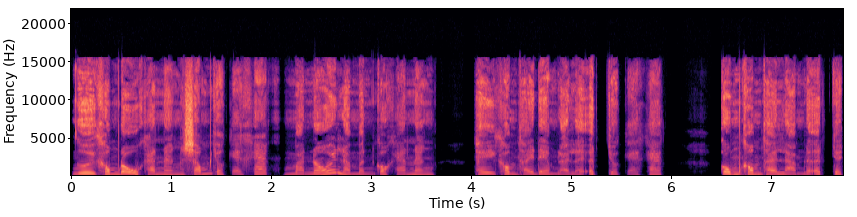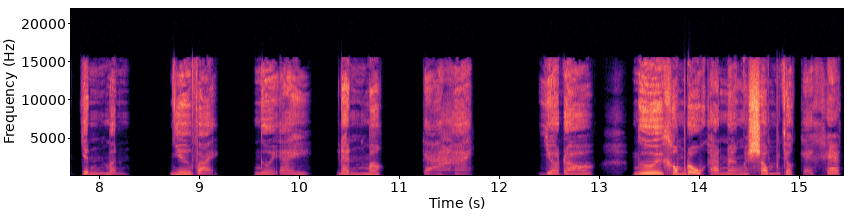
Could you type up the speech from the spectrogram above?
người không đủ khả năng sống cho kẻ khác mà nói là mình có khả năng thì không thể đem lại lợi ích cho kẻ khác, cũng không thể làm lợi ích cho chính mình. Như vậy, người ấy đánh mất cả hai. Do đó, người không đủ khả năng sống cho kẻ khác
